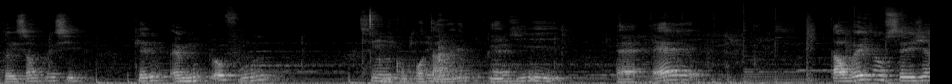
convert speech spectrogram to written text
Então isso é um princípio que ele é muito profundo Sim. de comportamento É. e que é, é- talvez não seja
